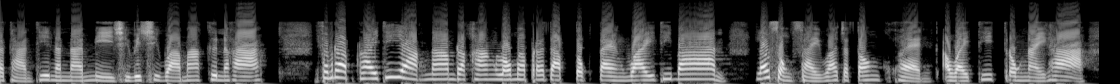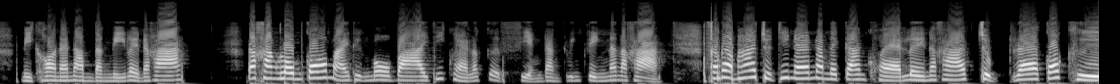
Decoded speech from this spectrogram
สถานที่นั้นๆ มีชีวิตชีวามากขึ้นนะคะสำหรับใครที่อยากนำระฆังลมมาประดับตกแต่งไว้ที่บ้าน แล้วสงสัยว่าจะต้องแขวนเอาไว้ที่ตรงไหนค่ะ มีข้อแนะนำดังนี้เลยนะคะระฆังลมก็หมายถึงโมบายที่แขวนแล้วเกิดเสียงดังกริ๊งๆ นั่นแหละค่ะสำหรับ 5 จุดที่แนะนำในการแขวนเลยนะคะ จุดแรกก็คือ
